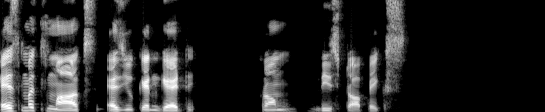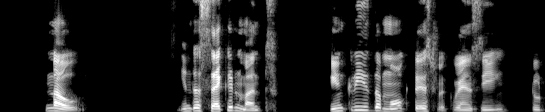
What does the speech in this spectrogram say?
as much marks as you can get from these topics. Now, in the second month, increase the mock test frequency to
